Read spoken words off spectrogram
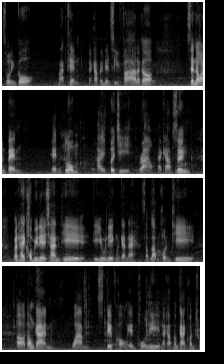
โซลิงโก้มาร์ค10นะครับเป็นเอ็นสีฟ้าแล้วก็เส้นนอนเป็นเอ็นกลมไฮเปอร์จีราวนะครับซึ่งมันให้คอมบิเนชันที่ที่ยูนิคเหมือนกันนะสำหรับคนที่ต้องการความสติฟของเอ็นโพลีนะครับต้องการคอนโทร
